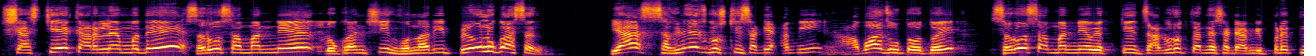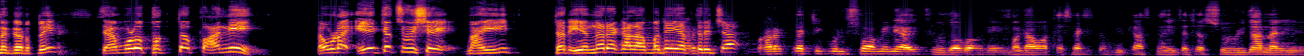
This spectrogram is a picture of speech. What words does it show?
शासकीय कार्यालयामध्ये सर्वसामान्य लोकांची होणारी पिळवणूक असेल या सगळ्याच गोष्टीसाठी आम्ही आवाज उठवतोय. सर्वसामान्य व्यक्ती जागृत करण्यासाठी आम्ही प्रयत्न करतोय. त्यामुळं फक्त पाणी तेवढा एकच विषय नाही तर येणाऱ्या काळामध्ये यात्रेच्या महाराष्ट्राची कुलस्वामीने आई तुळजाभवानी म्हणावा तसा विकास नाही त्याच्या सुविधा नाही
